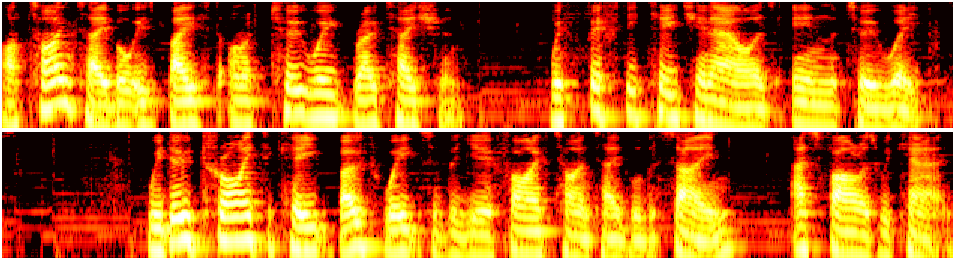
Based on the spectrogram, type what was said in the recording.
Our timetable is based on a two week rotation, with 50 teaching hours in the two weeks. We do try to keep both weeks of the Year 5 timetable the same as far as we can,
